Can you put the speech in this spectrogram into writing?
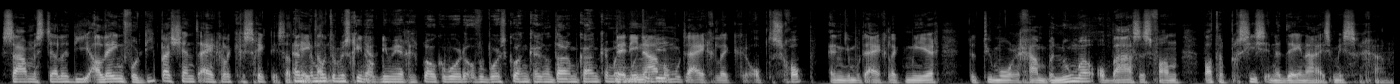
samenstellen... die alleen voor die patiënt eigenlijk geschikt is. Dat en er moet er misschien ook niet meer gesproken worden over borstkanker en darmkanker. Maar nee, die namen moeten eigenlijk op de schop. En je moet eigenlijk meer de tumoren gaan benoemen... op basis van wat er precies in het DNA is misgegaan.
